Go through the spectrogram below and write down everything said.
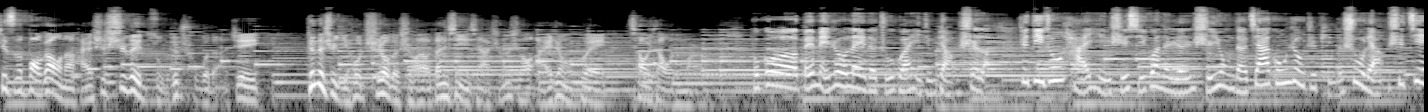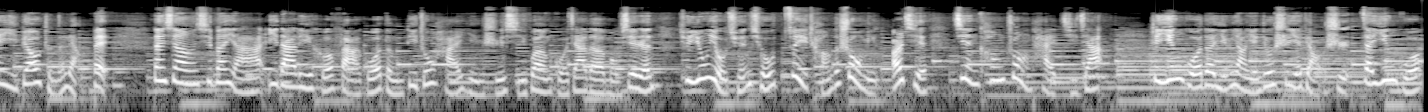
这次的报告呢，还是世卫组织出的，这真的是以后吃肉的时候要担心一下，什么时候癌症会敲一下我的门。不过，北美肉类的主管已经表示了，这地中海饮食习惯的人食用的加工肉制品的数量是建议标准的两倍。但像西班牙、意大利和法国等地中海饮食习惯国家的某些人，却拥有全球最长的寿命，而且健康状态极佳。这英国的营养研究师也表示，在英国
